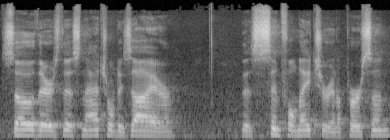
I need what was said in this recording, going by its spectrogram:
So there's this natural desire, this sinful nature in a person,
